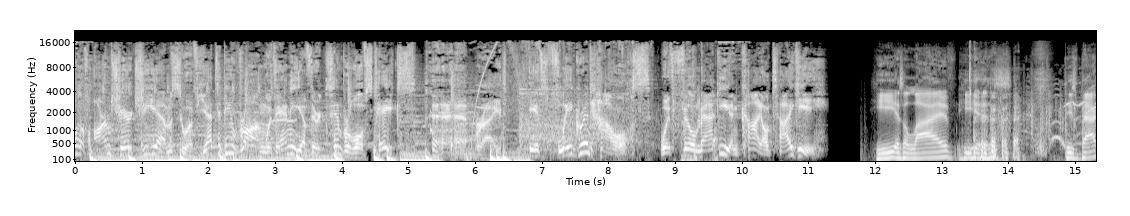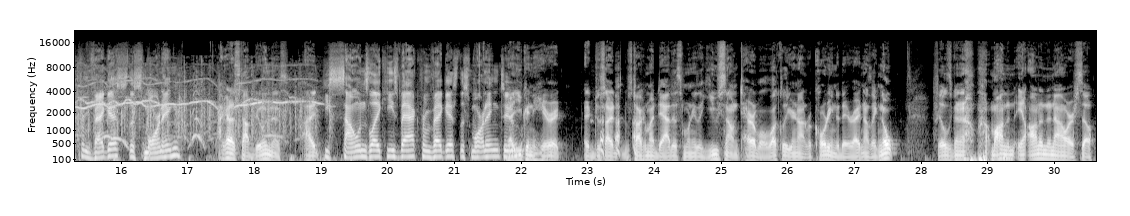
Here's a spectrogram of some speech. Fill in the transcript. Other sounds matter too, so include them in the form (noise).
Couple of armchair GMs who have yet to be wrong with any of their Timberwolves takes. (laughs) right. It's Flagrant Howls with Phil Mackey and Kyle Theige. He is alive. He is. (laughs) he's back from Vegas this morning. I gotta stop doing this. I He sounds like he's back from Vegas this morning too. yeah, you can hear it. I just I was talking to my dad this morning. He's like, "You sound terrible. Luckily, you're not recording today, right?" And I was like, "Nope. Phil's gonna. (laughs) I'm on in, on in an hour." So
